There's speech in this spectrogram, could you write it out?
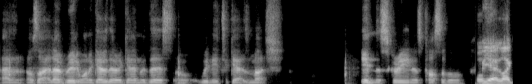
And I was like, I don't really want to go there again with this. We need to get as much in the screen as possible. Well, yeah, like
